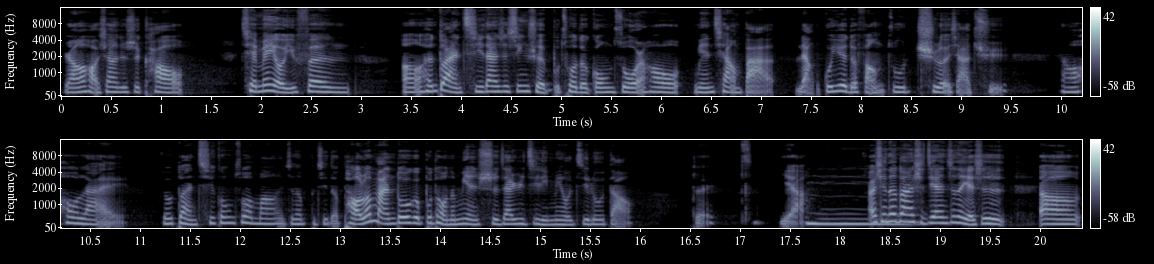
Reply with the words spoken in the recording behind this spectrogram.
然后好像就是靠前面有一份呃很短期但是薪水不错的工作，然后勉强把两个月的房租吃了下去。然后后来有短期工作吗？你真的不记得，跑了蛮多个不同的面试，在日记里面有记录到。对，Yeah，嗯，而且那段时间真的也是，嗯、呃。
